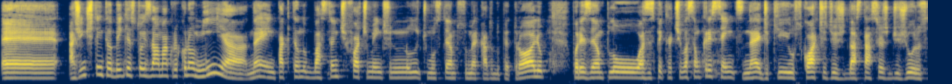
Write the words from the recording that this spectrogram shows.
é, a gente tem também questões da macroeconomia, né, impactando bastante fortemente nos últimos tempos o mercado do petróleo. Por exemplo, as expectativas são crescentes, né, de que os cortes de, das taxas de juros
